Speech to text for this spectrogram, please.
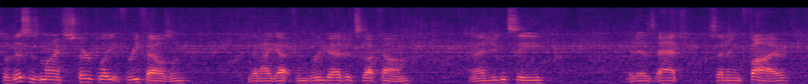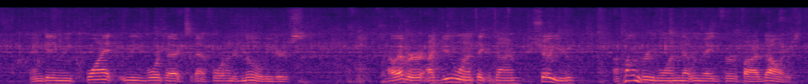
So this is my stir plate 3000 that I got from brewgadgets.com and as you can see it is at setting 5 and getting me quite the vortex at 400 milliliters. However, I do want to take the time to show you a homebrewed one that we made for $5.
